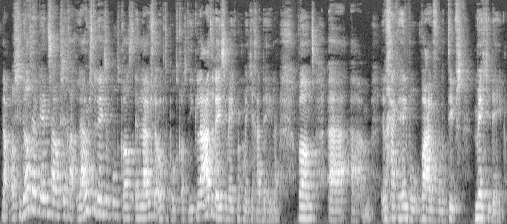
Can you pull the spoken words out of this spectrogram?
Nou, als je dat herkent, zou ik zeggen, luister deze podcast en luister ook de podcast die ik later deze week nog met je ga delen. Want uh, um, dan ga ik een heleboel waardevolle tips met je delen.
